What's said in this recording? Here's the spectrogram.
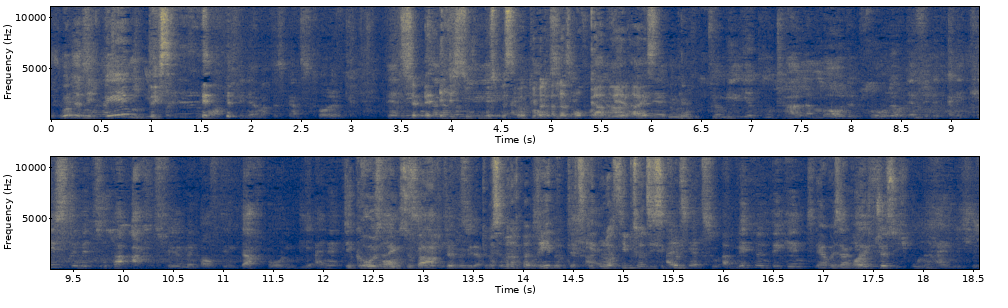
Nicht Ich geben. von Ethan Hawke, Ich finde, er macht das ganz toll. Der Dass von endlich suchen muss, bis irgendjemand anders auch Gabriel heißt. Familie brutal ermordet wurde und er findet eine Kiste mit Super 8 Filmen auf dem Dachboden, die eine Die gruseligen Super 8 Filme wieder. Du bist immer noch beim Reden und jetzt geht nur noch 27 Als Sekunden. er zu ermitteln beginnt, Ja, wir sagen Tschüss. sich unheimliche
